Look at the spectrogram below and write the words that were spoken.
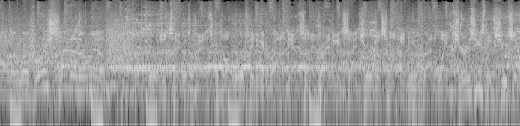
on the reverse side of the rim. Georgia Tech with a basketball, rotating it around on the outside, driving inside Georges-Hunt into a crowd of white jerseys, but shoots it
